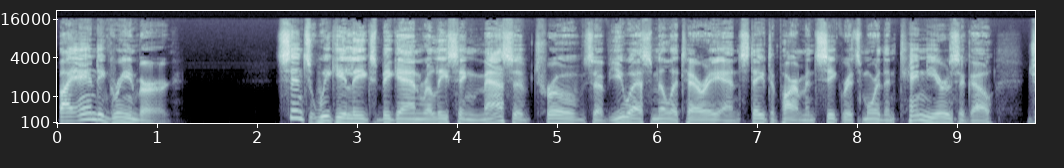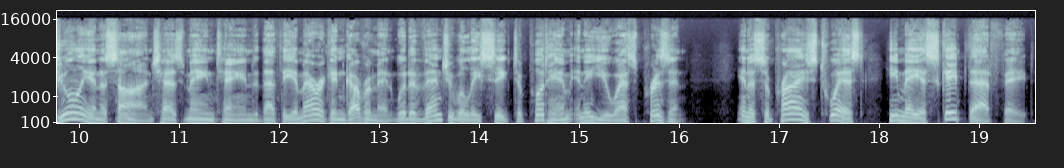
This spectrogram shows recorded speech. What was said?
By Andy Greenberg. Since WikiLeaks began releasing massive troves of U.S. military and State Department secrets more than 10 years ago, Julian Assange has maintained that the American government would eventually seek to put him in a U.S. prison. In a surprise twist, he may escape that fate,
